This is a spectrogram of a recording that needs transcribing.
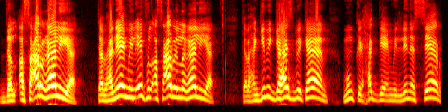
ده الأسعار غالية. طب هنعمل إيه في الأسعار اللي غالية طب هنجيب الجهاز بكام؟ ممكن حد يعمل لنا السعر.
